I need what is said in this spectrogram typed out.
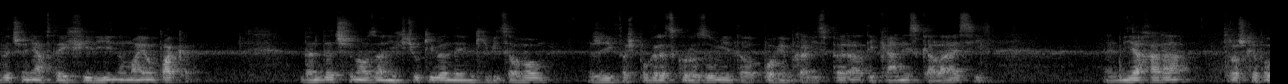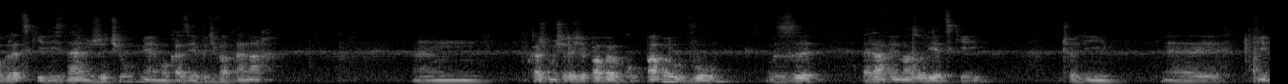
wyczynia w tej chwili, no mają pakę. Będę trzymał za nich kciuki, będę im kibicował. Jeżeli ktoś po grecku rozumie, to powiem Kalispera, Tikanis, Kalaesi, e, Miyahara. Troszkę po grecki liznałem w życiu, miałem okazję być w Atenach. W każdym razie Pawełku. Paweł W. z Rawy Mazowieckiej, czyli e, nie,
